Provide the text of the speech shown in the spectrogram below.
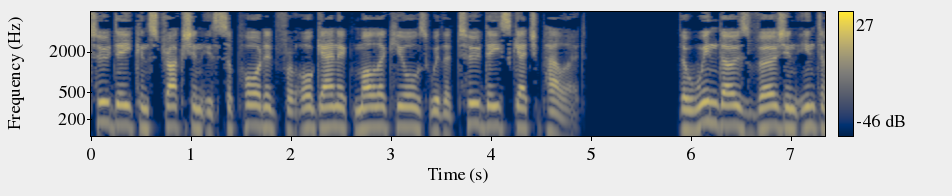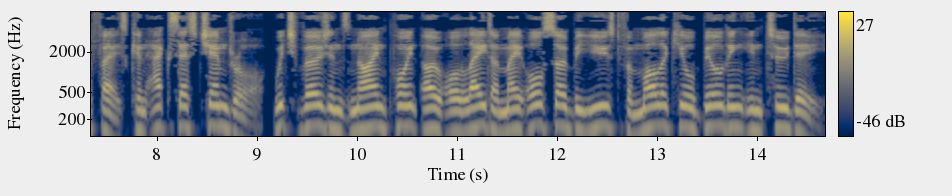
2D construction is supported for organic molecules with a 2D sketch palette. The Windows version interface can access ChemDraw, which versions 9.0 or later may also be used for molecule building in 2D.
